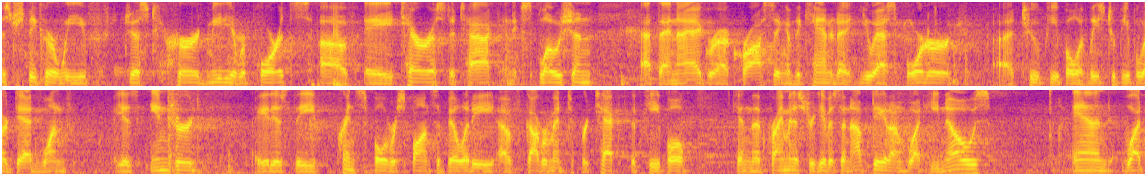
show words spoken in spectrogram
Mr. Speaker, we've just heard media reports of a terrorist attack and explosion at the Niagara crossing of the Canada US border. Uh, two people, at least two people, are dead. One is injured. It is the principal responsibility of government to protect the people. Can the Prime Minister give us an update on what he knows and what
